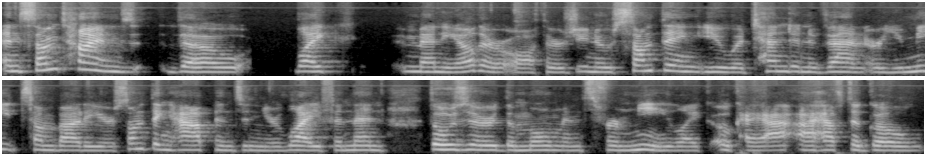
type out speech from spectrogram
And sometimes, though, like many other authors, you know, something you attend an event or you meet somebody or something happens in your life. And then those are the moments for me, like, okay, I, I have to go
